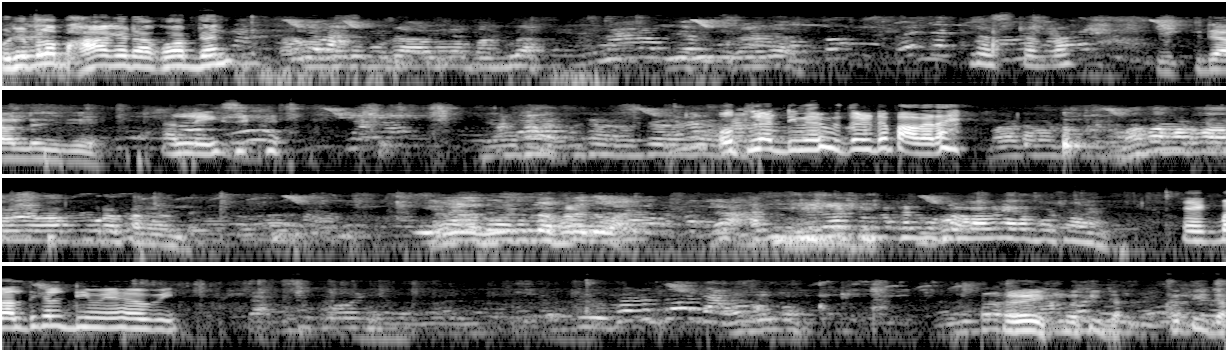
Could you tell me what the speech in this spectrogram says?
উঠে বলে ভাগ এটা কোয়াক দেন। আর ডিমের ভিতরে এটা পাবে না এক বালতি খালি ডিমে হবি এই কতি যা কতি যা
